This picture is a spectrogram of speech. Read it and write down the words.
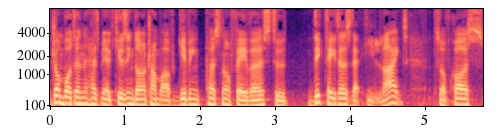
John Bolton, has been accusing Donald Trump of giving personal favors to dictators that he liked. So of course,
